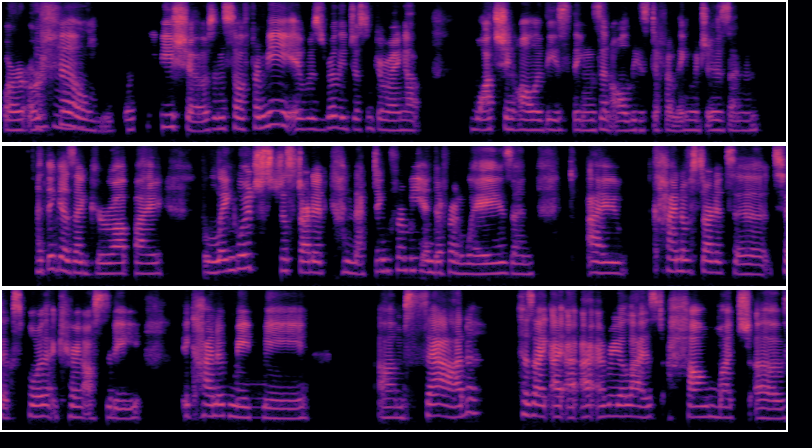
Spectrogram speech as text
or or mm-hmm. film or TV shows. And so for me, it was really just growing up watching all of these things in all these different languages. And I think as I grew up, I language just started connecting for me in different ways. And I kind of started to to explore that curiosity, it kind of made me um, sad because I, I I realized how much of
